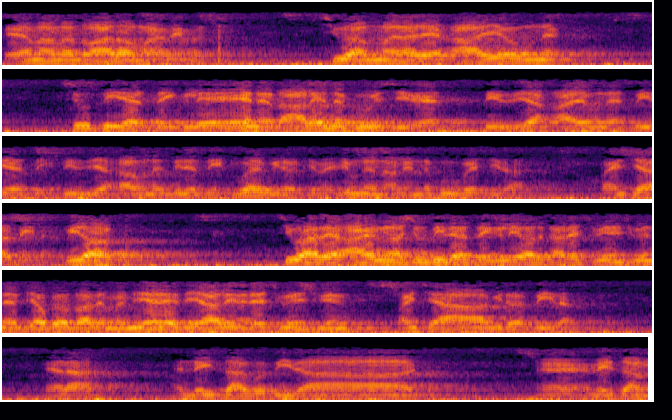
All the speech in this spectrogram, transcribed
ဘယ်မှမသွားတော့မှလည်းရှုရမှရတဲ့အာယုံနဲ့ရှုသိတဲ့စိတ်ကလေးနဲ့ဒါလေးနှစ်ခုရှိတယ်သိစရာအာယုံနဲ့သိတဲ့စိတ်သိစရာအာယုံနဲ့သိတဲ့စိတ်တွဲပြီးတော့ဖြစ်နေရုံနဲ့နာလည်းနှစ်ခုပဲရှိတာပိုင်းခြားသိတာပြီးတော့ ရှုရတဲ့အာယုံရောရှုသိတဲ့စိတ်ကလေးရောတခါလေရွှင်ရွှင်နဲ့ပျောက်ပျောက်သွားတဲ့မမြဲတဲ့တရားလေးတွေရွှင်ရွှင်ပိုင်းခြားပြီးတော့သိလာအဲ့ဒါအိဋ္ဌကိုသိတာအဲအိဋ္ဌမ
